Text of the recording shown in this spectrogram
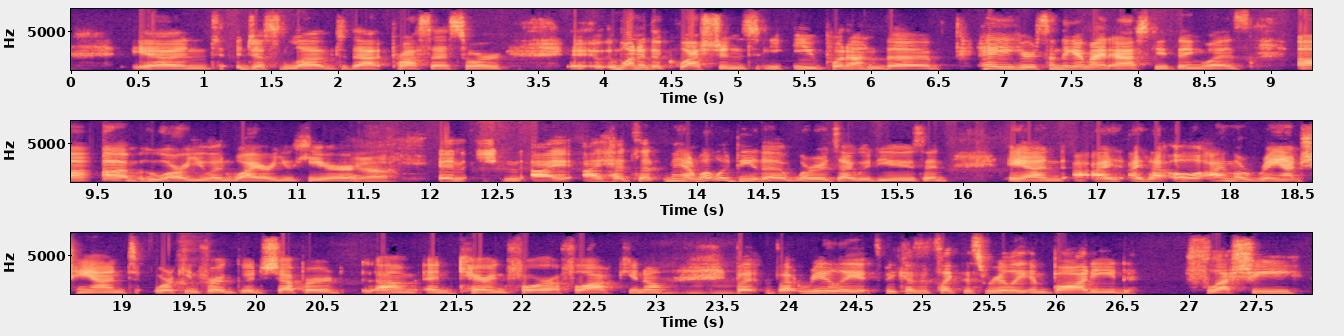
and just loved that process. Or uh, one of the questions you put on the "Hey, here's something I might ask you" thing was, um, "Who are you and why are you here?" Yeah. And, and, I, I had said, man, what would be the words I would use? And and I, I thought, oh, I'm a ranch hand working for a good shepherd um, and caring for a flock, you know. Mm-hmm. But but really, it's because it's like this really embodied, fleshy.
